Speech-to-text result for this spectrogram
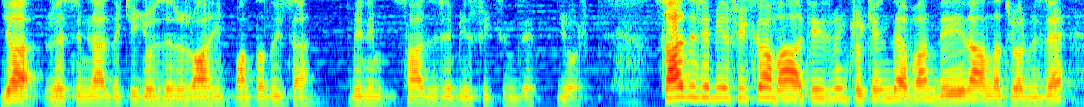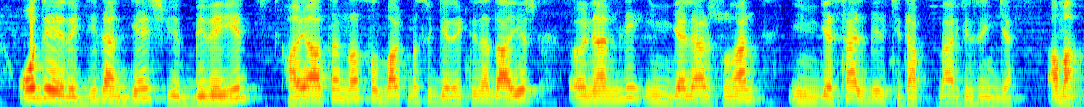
Ya resimlerdeki gözleri rahip bantladıysa benim sadece bir fikrimdi diyor. Sadece bir fikri ama ateizmin kökeninde yapan değeri anlatıyor bize. O değere giden genç bir bireyin hayata nasıl bakması gerektiğine dair önemli imgeler sunan imgesel bir kitap. Merkezi imge. Ama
